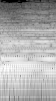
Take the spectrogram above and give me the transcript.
Música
